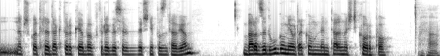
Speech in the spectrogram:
na przykład redaktor Kebab, którego serdecznie pozdrawiam, bardzo długo miał taką mentalność korpo. Aha.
